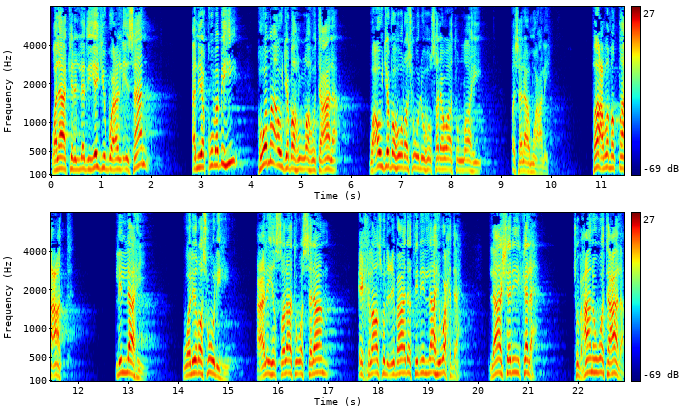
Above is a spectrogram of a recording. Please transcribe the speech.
ولكن الذي يجب على الإنسان أن يقوم به هو ما أوجبه الله تعالى وأوجبه رسوله صلوات الله وسلامه عليه. فأعظم الطاعات لله ولرسوله عليه الصلاة والسلام إخلاص العبادة لله وحده لا شريك له سبحانه وتعالى.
